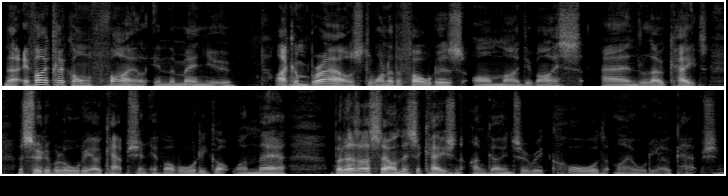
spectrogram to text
Now if I click on file in the menu I can browse to one of the folders on my device and locate a suitable audio caption if I've already got one there. But as I say, on this occasion, I'm going to record my audio caption.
